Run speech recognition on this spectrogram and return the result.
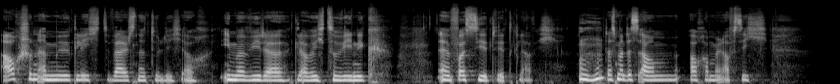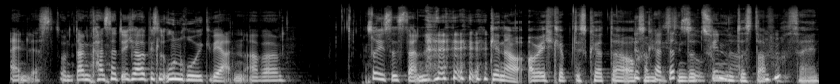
auch schon ermöglicht, weil es natürlich auch immer wieder, glaube ich, zu wenig äh, forciert wird, glaube ich. Mhm. Dass man das auch, auch einmal auf sich einlässt. Und dann kann es natürlich auch ein bisschen unruhig werden, aber So ist es dann. genau, aber ich glaube, das gehört da auch Das ein bisschen dazu, dazu, genau. und das darf auch sein.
